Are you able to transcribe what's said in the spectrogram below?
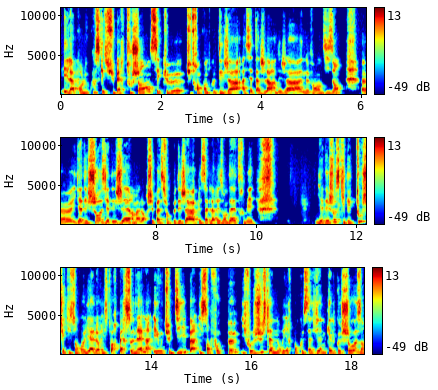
Et là, pour le coup, ce qui est super touchant, c'est que tu te rends compte que déjà à cet âge-là, déjà à 9 ans, 10 ans, euh, il y a des choses, il y a des germes. Alors, je sais pas si on peut déjà appeler ça de la raison d'être, mais il y a des choses qui les touchent et qui sont reliées à leur histoire personnelle et où tu te dis, ben, il s'en faut peu, il faut juste la nourrir pour que ça devienne quelque chose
